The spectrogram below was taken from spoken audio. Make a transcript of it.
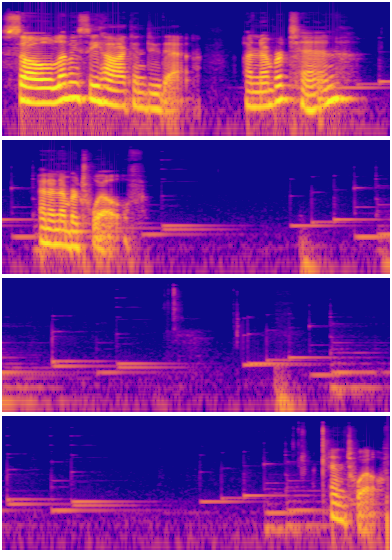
So let me see how I can do that. A number 10 and a number 12. And 12.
